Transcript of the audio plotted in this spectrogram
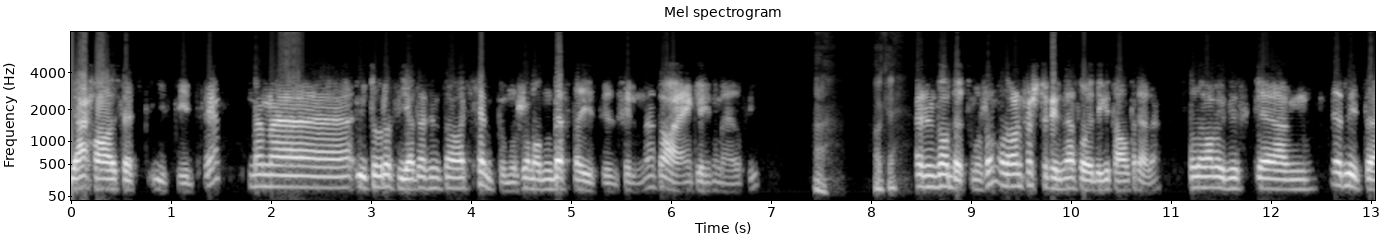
Jeg har sett Istid 3. Men uh, utover å si at jeg syns det var kjempemorsom og den beste av Istid-filmene, så har jeg egentlig ikke noe mer å si. Ok. Jeg syntes det var dødsmorsom, og det var den første filmen jeg så i digital 3D. Så det var faktisk um, et lite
